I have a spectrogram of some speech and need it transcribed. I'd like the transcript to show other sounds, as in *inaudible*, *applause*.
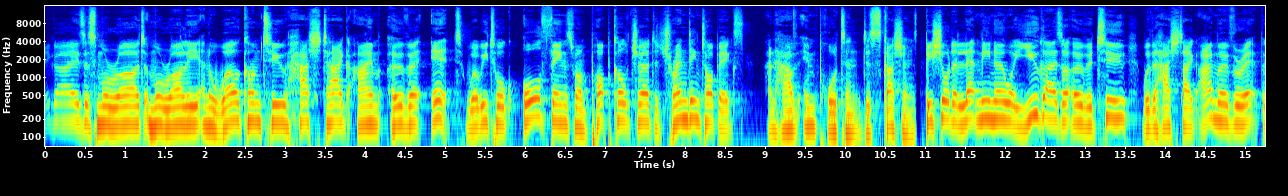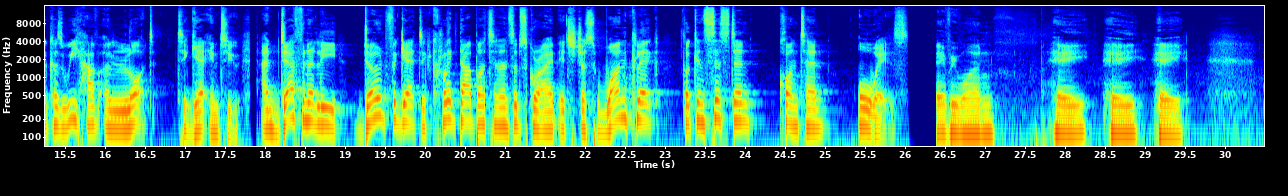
Hey guys, it's Murad Merali and welcome to hashtag I'm Over It, where we talk all things from pop culture to trending topics and have important discussions. Be sure to let me know what you guys are over to with the hashtag I'm Over It because we have a lot to get into. And definitely don't forget to click that button and subscribe. It's just one click for consistent content always. Hey everyone. Hey, hey, hey.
